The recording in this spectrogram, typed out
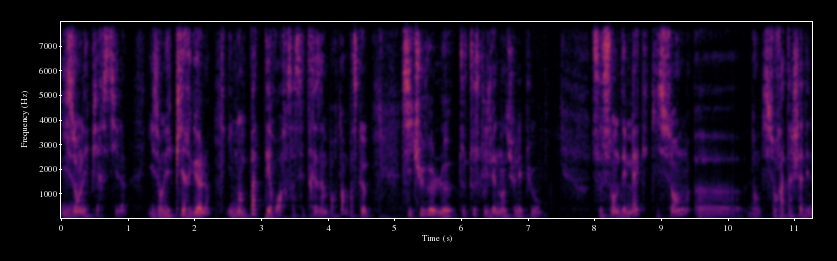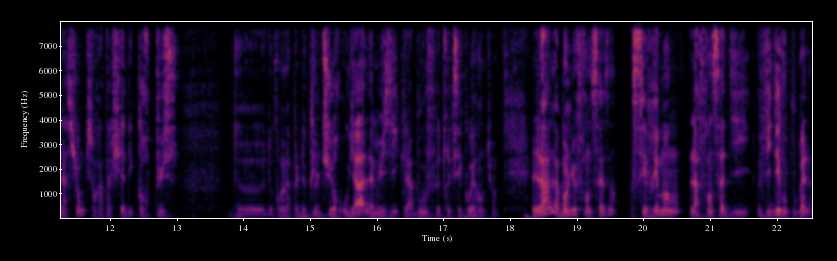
Ils ont les pires styles, ils ont les pires gueules, ils n'ont pas de terroir, ça c'est très important, parce que si tu veux, tout, ce que je viens de mentionner plus haut, ce sont des mecs qui sont, euh, donc, qui sont rattachés à des nations, qui sont rattachés à des corpus de, de comment on appelle de culture où il y a la musique, la bouffe, le truc c'est cohérent, tu vois. Là, la banlieue française, c'est vraiment la France a dit videz vos poubelles.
